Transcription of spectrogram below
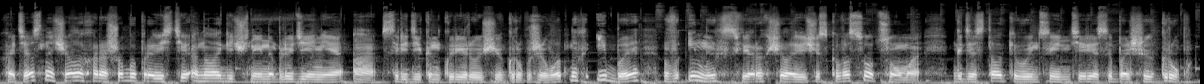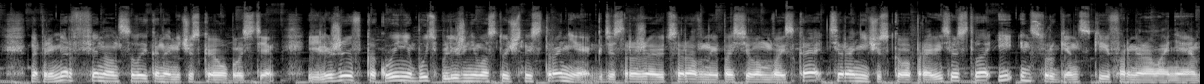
Хотя сначала хорошо бы провести аналогичные наблюдения а. среди конкурирующих групп животных и б. в иных сферах человеческого социума, где сталкиваются интересы больших групп, например, в финансово-экономической области, или же в какой-нибудь ближневосточной стране, где сражаются равные по силам войска тиранического правительства и инсургентские формирования.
